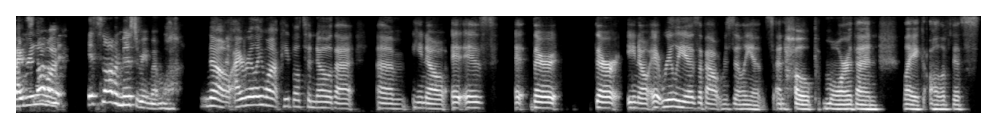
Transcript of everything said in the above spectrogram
i really want a, it's not a misery memoir. No i really want people to know that um you know it is it, there there you know it really is about resilience and hope more than like all of this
